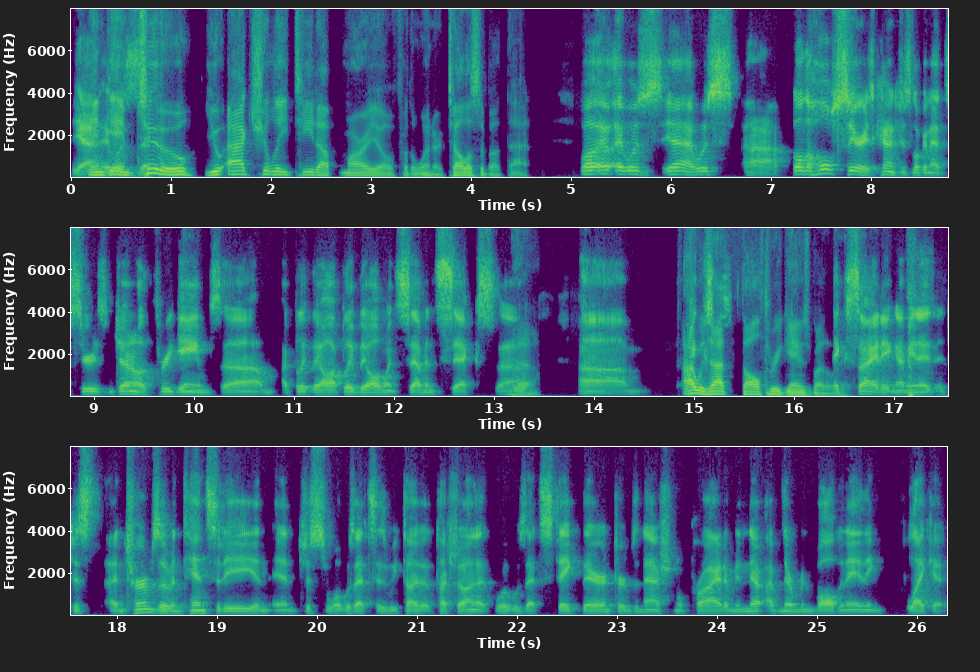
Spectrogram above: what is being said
Yeah. In game was, uh, two, you actually teed up Mario for the winner. Tell us about that. Well, it, it, was yeah, it was uh, well the whole series. Kind of just looking at the series in general, the three games. Um, I believe they all I believe they all went seven six. Uh, yeah. Um, I was at all three games, by the way. Exciting. I mean, it, it just in terms of intensity and and just what was that? As we t- touched on it, what was at stake there in terms of national pride? I mean, ne- I've never been involved in anything like it.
